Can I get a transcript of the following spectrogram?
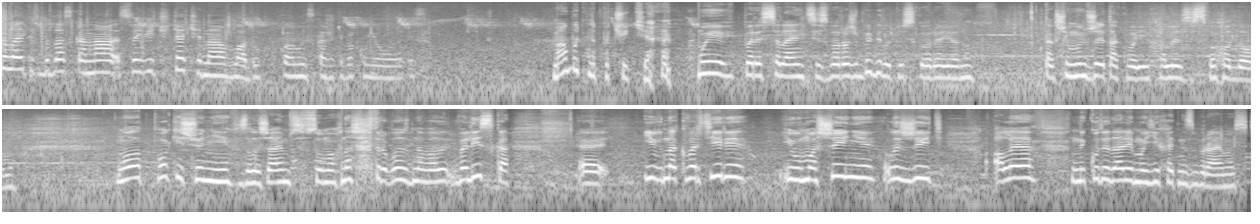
посилаєтесь, будь ласка, на свої відчуття чи на владу, коли скажуть евакуюватись? Мабуть, на почуття. Ми переселенці з Ворожби Білопільського району. Так що ми вже і так виїхали зі свого дому. Ну, поки що ні, залишаємося в сумах. Наша тривожна валізка е, і на квартирі, і в машині лежить, але нікуди далі ми їхати не збираємось.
